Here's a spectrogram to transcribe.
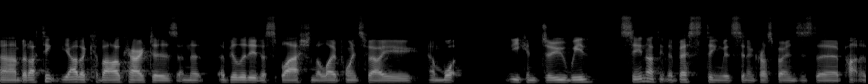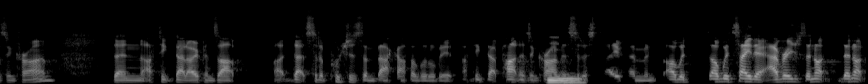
Um, but I think the other Cabal characters and the ability to splash and the low points value and what you can do with Sin. I think the best thing with Sin and Crossbones is the partners in crime. Then I think that opens up. Uh, that sort of pushes them back up a little bit. I think that partners in crime mm. has sort of saved them, and I would I would say they're average. They're not they're not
